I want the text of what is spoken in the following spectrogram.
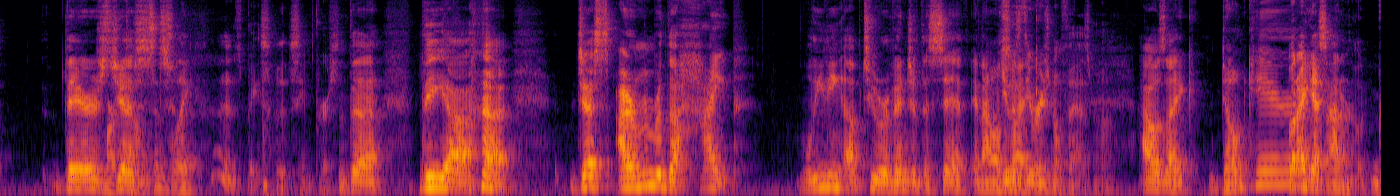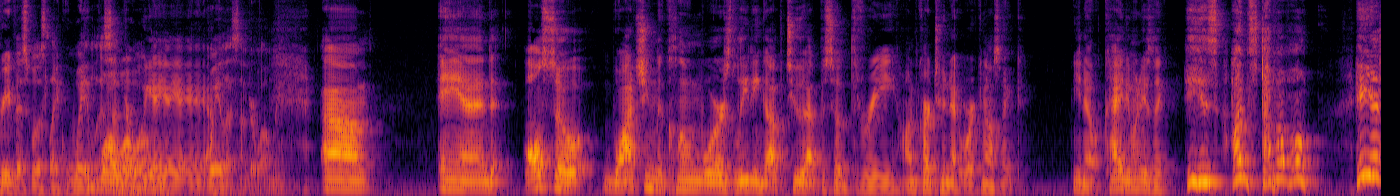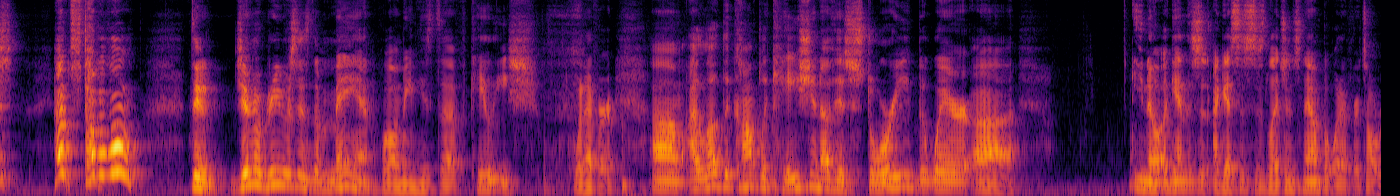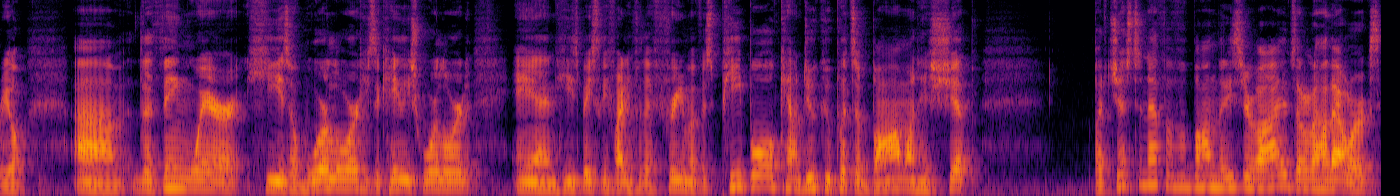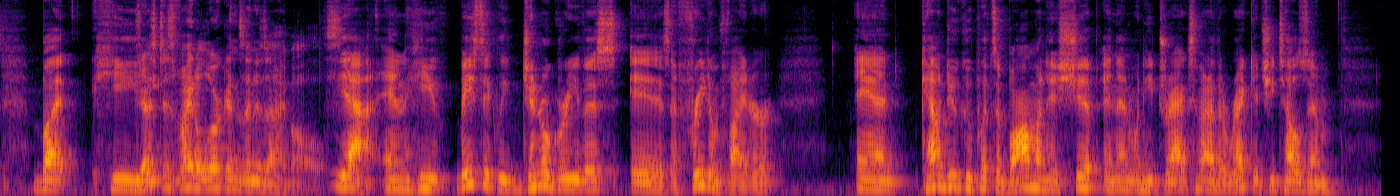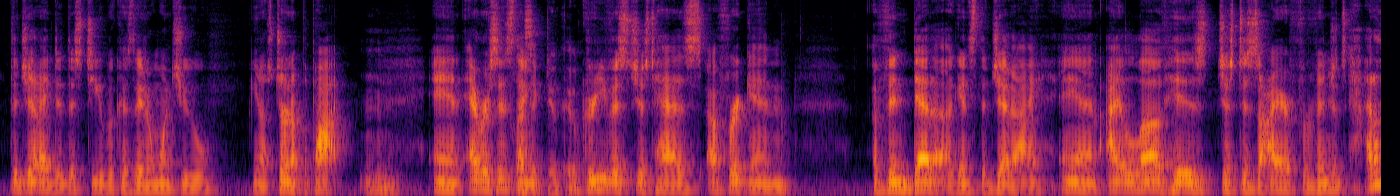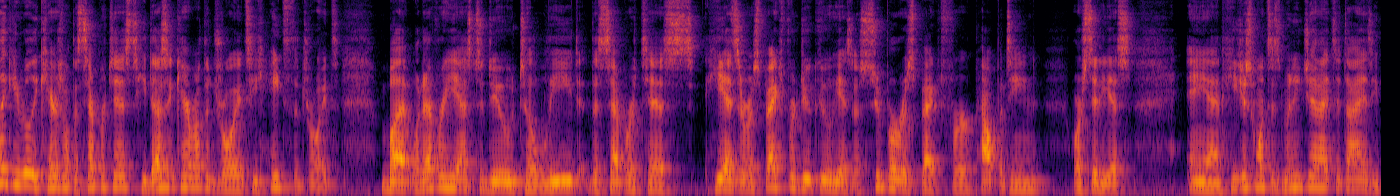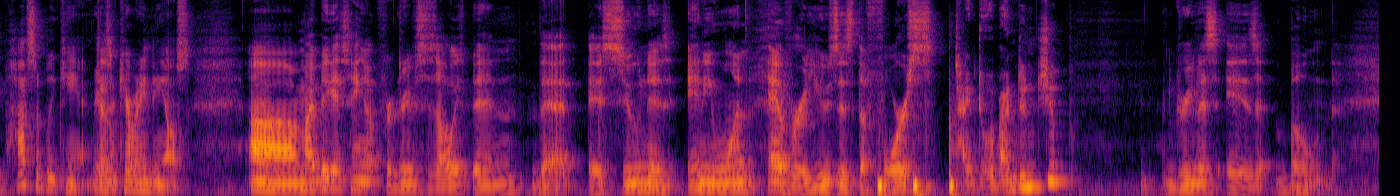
there's Marc just Thompson's like, it's basically the same person. the the uh, just I remember the hype leading up to Revenge of the Sith, and I was He was like, the original Phasma. I was like, don't care. But I guess, I don't know. Grievous was like way less Whoa, whoa, yeah, yeah, yeah, yeah, yeah. Way less underwhelming. Um, and also watching the Clone Wars leading up to Episode Three on Cartoon Network, and I was like, you know, Coyote Money is like, he is unstoppable. He is unstoppable, dude. General Grievous is the man. Well, I mean, he's the Kaleesh, whatever. Um, I love the complication of his story, but where, uh, you know, again, this is I guess this is Legends now, but whatever, it's all real. Um, the thing where he's a warlord, he's a Kaleesh warlord, and he's basically fighting for the freedom of his people. Count Dooku puts a bomb on his ship, but just enough of a bomb that he survives. I don't know how that works, but he Just his vital organs and his eyeballs. yeah, and he basically General Grievous is a freedom fighter, and Count Dooku puts a bomb on his ship, and then when he drags him out of the wreckage, he tells him, "The Jedi did this to you because they don't want you, you know, stirring up the pot." Mm-hmm. And ever since Classic then, Dooku. Grievous just has a freaking a vendetta against the Jedi, and I love his just desire for vengeance. I don't think he really cares about the Separatists. He doesn't care about the droids. He hates the droids. But whatever he has to do to lead the Separatists, he has a respect for Dooku. He has a super respect for Palpatine or Sidious, and he just wants as many Jedi to die as he possibly can. Doesn't care about anything else. Um, My biggest hang up for Grievous has always been that as soon as anyone ever uses the Force, time to abandon ship. Grievous is boned.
